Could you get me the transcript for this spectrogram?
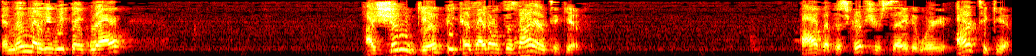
And then maybe we think, well, I shouldn't give because I don't desire to give. Ah, but the scriptures say that we are to give.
